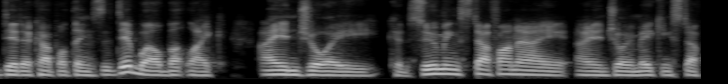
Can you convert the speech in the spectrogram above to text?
did a couple things that did well, but like I enjoy consuming stuff on it. I, I enjoy making stuff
